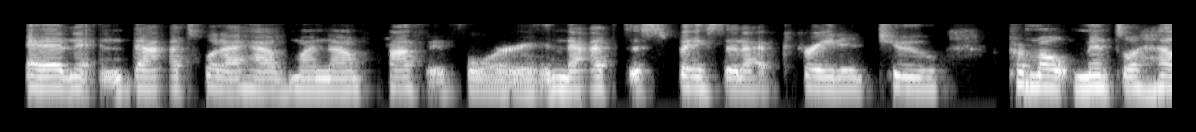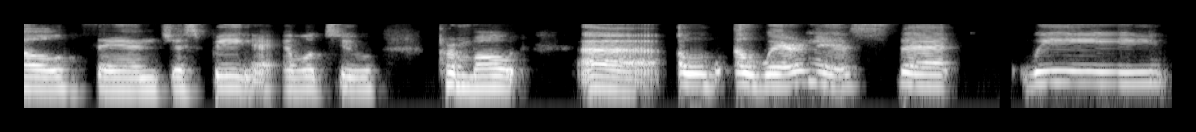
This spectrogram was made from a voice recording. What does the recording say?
and, that's what I have my nonprofit for. And that's the space that I've created to promote mental health and just being able to promote uh, awareness that we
